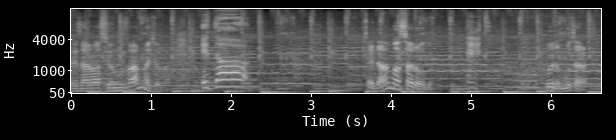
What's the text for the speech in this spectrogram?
Rezervasyonunuz var mı acaba? Eda... Eda Masaroğlu. Evet. Buyurun bu tarafta.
